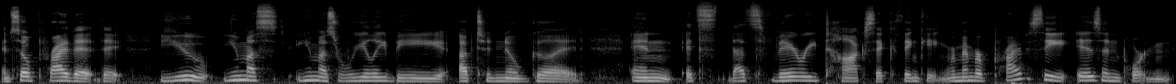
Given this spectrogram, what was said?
and so private that you you must you must really be up to no good. And it's that's very toxic thinking. Remember privacy is important.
